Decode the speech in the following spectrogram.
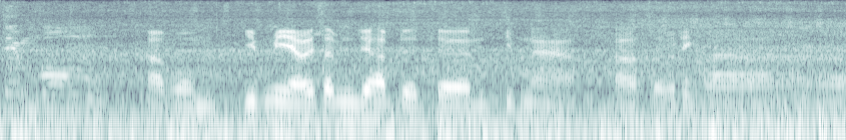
เต็มวง ครับผม คลิปนี้เอาไว้สำหรับเดี๋ยวเจอคลิปหน้าครับสวัสดีครับ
